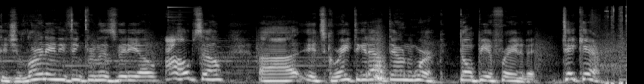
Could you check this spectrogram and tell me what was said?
Did you learn anything from this video? I hope so. Uh, it's great to get out there and work. Don't be afraid of it. Take care.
